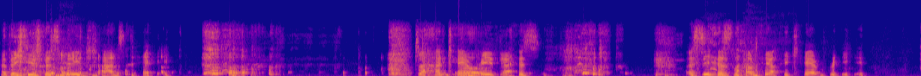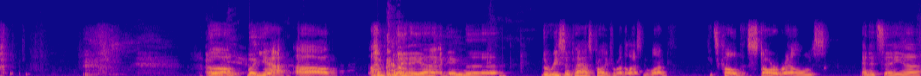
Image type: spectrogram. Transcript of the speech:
I think you just made John's day. John can't Uh. breathe, guys. I see his thumbnail. He can't breathe. Oh, but yeah, uh, I've played a, uh, a game the the recent past, probably for about the last month. It's called Star Realms, and it's a uh,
